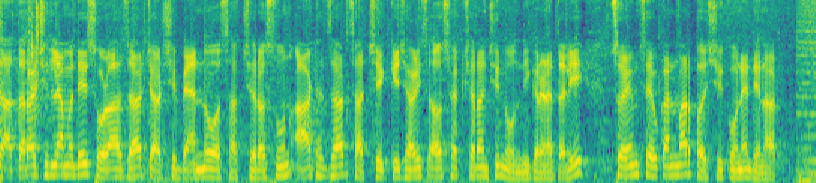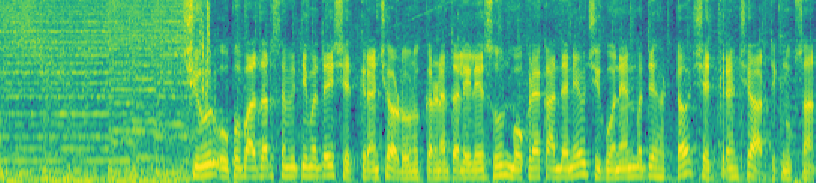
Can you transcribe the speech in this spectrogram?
सातारा जिल्ह्यामध्ये सोळा हजार चारशे ब्याण्णव असाक्षर असून आठ हजार सातशे एक्केचाळीस असाक्षरांची नोंदणी करण्यात आली. स्वयंसेवकांमार्फत शिकवण्यात येणार शिरूर उपबाजार समितीमध्ये शेतकऱ्यांची अडवणूक करण्यात आलेली असून मोकळ्या कांद्याने चिगोण्यांमध्ये हट्ट शेतकऱ्यांचे आर्थिक नुकसान.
